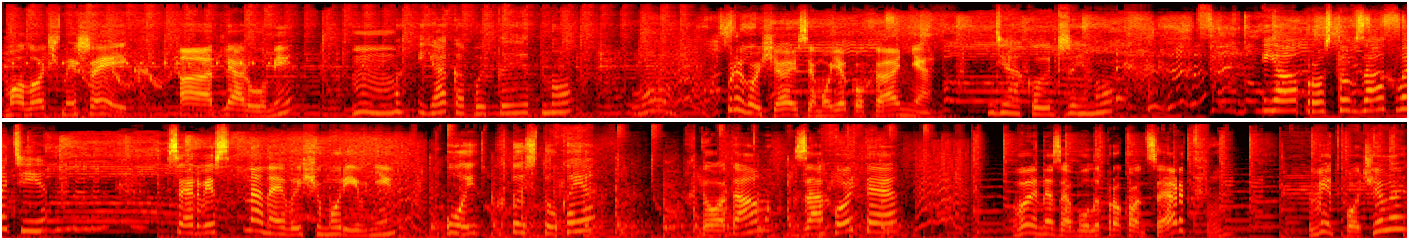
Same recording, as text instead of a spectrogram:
молочний шейк. А для Румі Мм, як апетитно. Пригощайся, моє кохання. Дякую, Джину. Я просто в захваті. Сервіс на найвищому рівні. Ой, хтось стукає. Хто там? Заходьте. Ви не забули про концерт? Відпочили?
